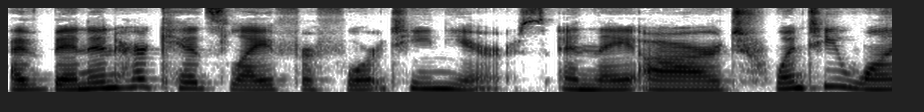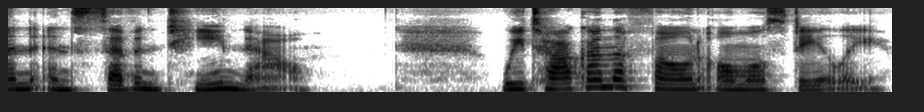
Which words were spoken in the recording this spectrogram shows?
I've been in her kid's life for 14 years, and they are 21 and 17 now. We talk on the phone almost daily.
